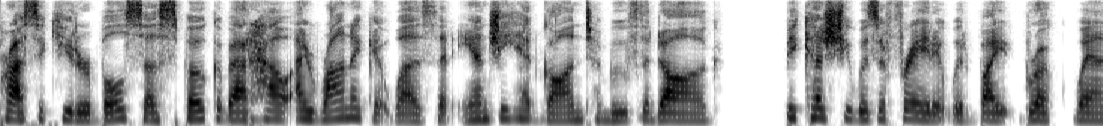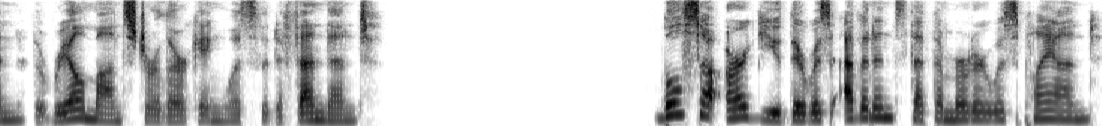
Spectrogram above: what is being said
Prosecutor Bulsa spoke about how ironic it was that Angie had gone to move the dog because she was afraid it would bite Brooke when the real monster lurking was the defendant. Bulsa argued there was evidence that the murder was planned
